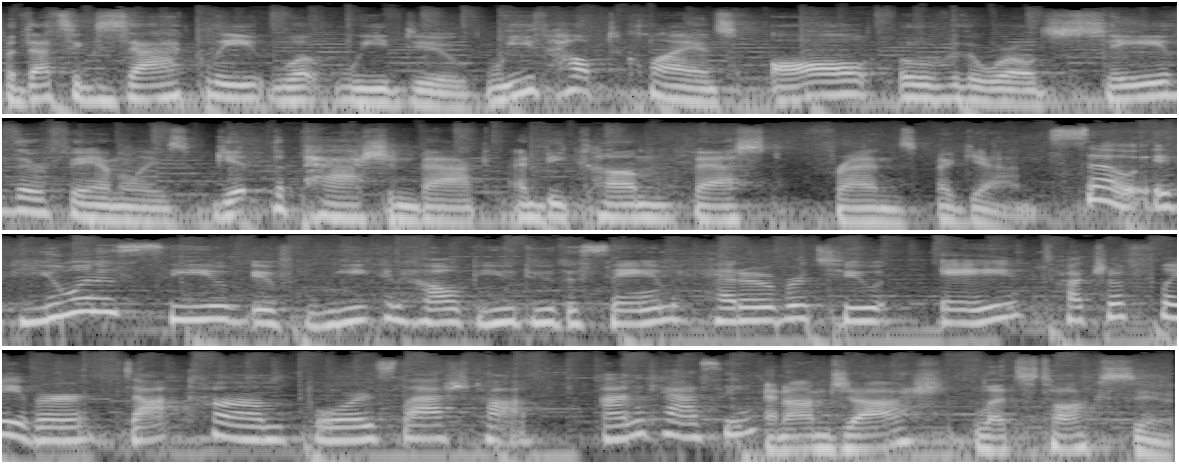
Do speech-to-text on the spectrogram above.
But that's exactly what we do. We've helped clients all over the world save their families, get the passion back, and become best friends again. So, if you want to see if we can help you do the same, head over to a touch touchofflavor.com forward slash talk. I'm Cassie. And I'm Josh. Let's talk soon.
